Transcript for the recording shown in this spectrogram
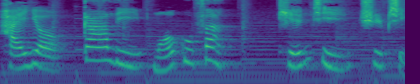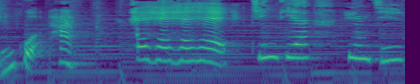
还有。咖喱蘑菇饭，甜品是苹果派。嘿嘿嘿嘿，今天运气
